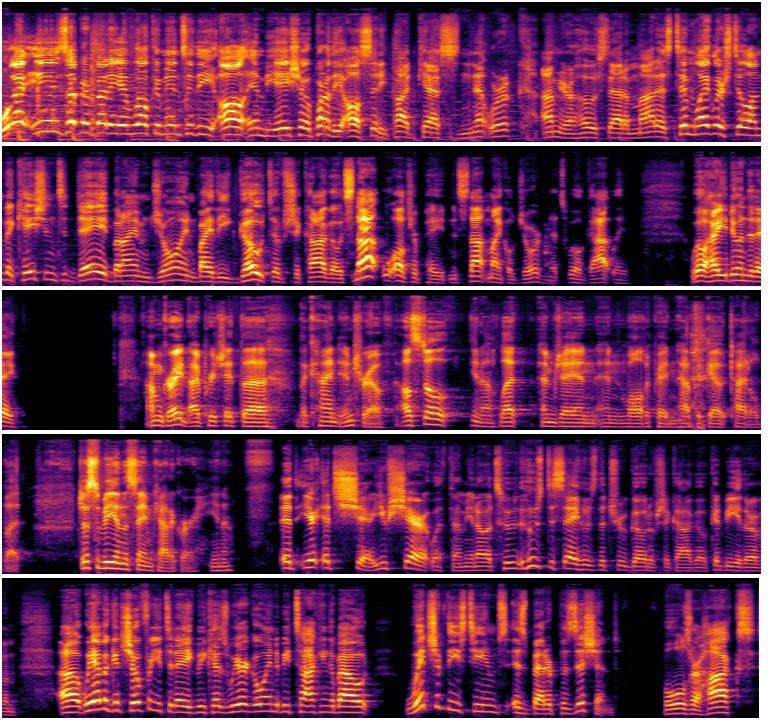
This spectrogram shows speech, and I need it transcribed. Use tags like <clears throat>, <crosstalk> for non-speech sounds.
What is up, everybody, and welcome into the All NBA show, part of the All City Podcast Network. I'm your host, Adam Mares. Tim Legler still on vacation today, but I am joined by the GOAT of Chicago. It's not Walter Payton, it's not Michael Jordan, it's Will Gottlieb. Will, how you doing today? I'm great. I appreciate the the kind intro. I'll still, you know, let MJ and, and Walter Payton have the GOAT title, but just to be in the same category, you know. It, it's share. You share it with them. You know, it's who, who's to say who's the true goat of Chicago? Could be either of them. Uh, we have a good show for you today because we are going to be talking about which of these teams is better positioned: Bulls or Hawks,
